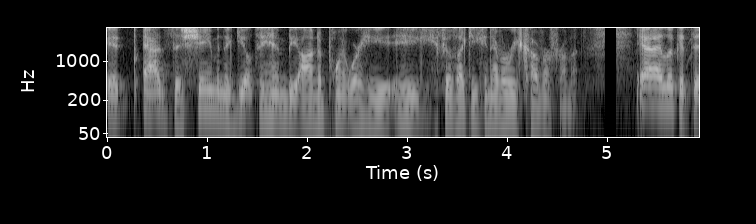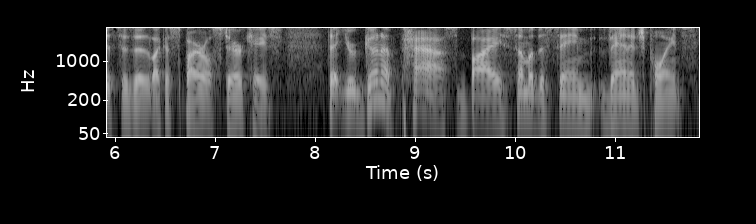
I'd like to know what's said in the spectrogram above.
it adds the shame and the guilt to him beyond a point where he, he, feels like he can never recover from it. Yeah, and I look at this as a, like a spiral staircase that you're going to pass by some of the same vantage points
